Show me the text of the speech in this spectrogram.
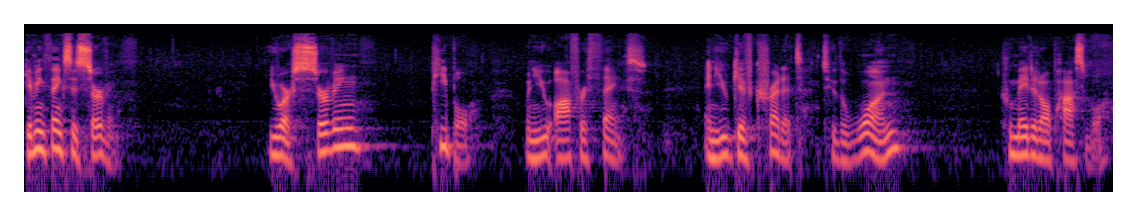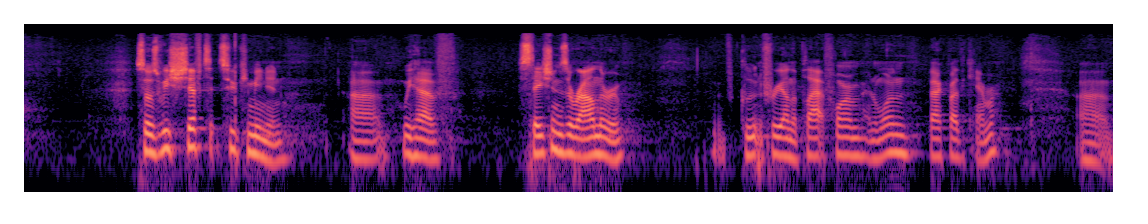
Giving thanks is serving. You are serving people when you offer thanks and you give credit to the one who made it all possible. So, as we shift to communion, uh, we have stations around the room, gluten free on the platform, and one back by the camera. Um,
